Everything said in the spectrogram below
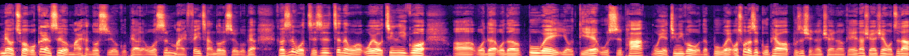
没有错，我个人是有买很多石油股票的，我是买非常多的石油股票。可是我只是真的，我我有经历过，呃，我的我的部位有跌五十趴，我也经历过我的部位。我说的是股票哦，不是选择权。OK，那选择权我知道，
